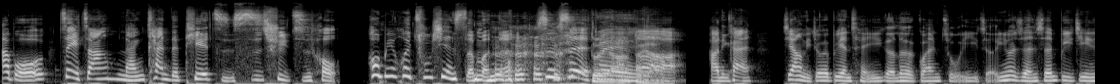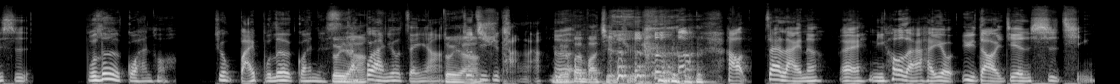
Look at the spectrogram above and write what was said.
阿伯这张难看的贴纸撕去之后。后面会出现什么呢？是不是？对啊，对啊。好，你看，这样你就会变成一个乐观主义者，因为人生毕竟是不乐观哦，就白不乐观的事啊，不然又怎样？对啊，就继续躺啊，没有办法解决。好，再来呢？哎，你后来还有遇到一件事情，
